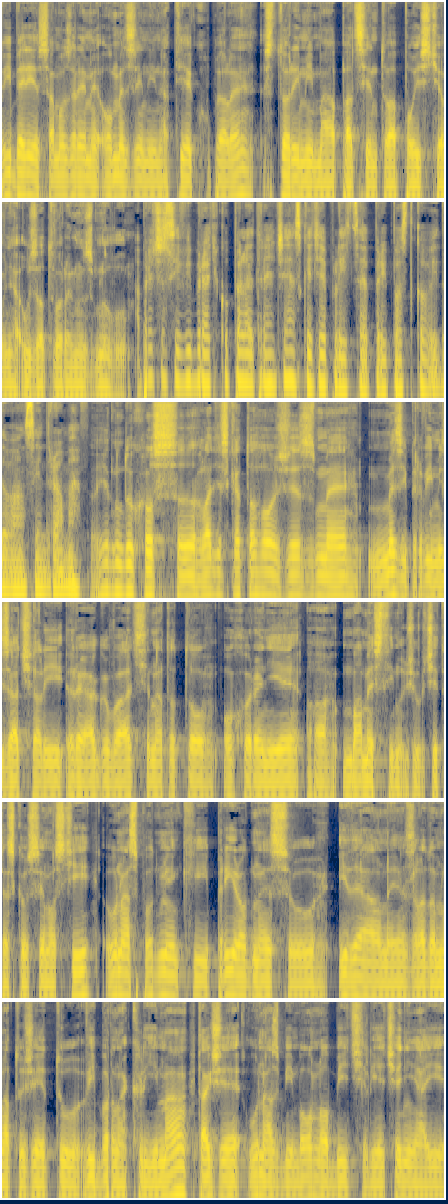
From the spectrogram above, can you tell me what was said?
Výber je samozrejme obmedzený na tie kúpele, s ktorými má pacientová poisťovňa uzatvorenú zmluvu. A prečo si vybrať kúpele Trenčianske teplice pri postcovidovom syndróme? Jednoducho z hľadiska toho, že sme medzi prvými začali reagovať na toto ochorenie a máme s tým už určité skúsenosti. U nás podmienky prírodné sú ideálne vzhľadom na to, že je tu výborná klíma, takže u nás by mohlo byť liečenie aj e,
